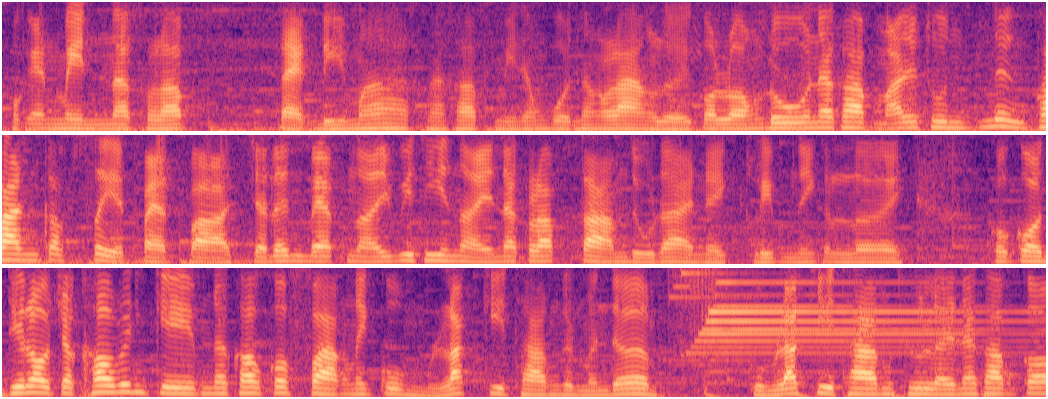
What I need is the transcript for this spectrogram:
พวกแอนเมนนะครับ แตกดีมากนะครับ มีทั้งบนทั้งล่างเลยก็ลองดูนะครับ มาที่ทุน 1,000 กับเศษ 8 บาท จะเล่นแบบไหนวิธีไหนนะครับ ตามดูได้ในคลิปนี้กันเลยก็ก่อนที่เราจะเข้าเล่นเกมนะครับ ก็ฝากในกลุ่ม Lucky Time กันเหมือนเดิม กลุ่ม Lucky Time คืออะไรนะครับ ก็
